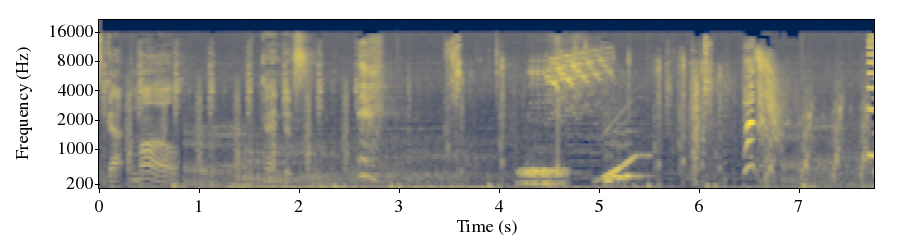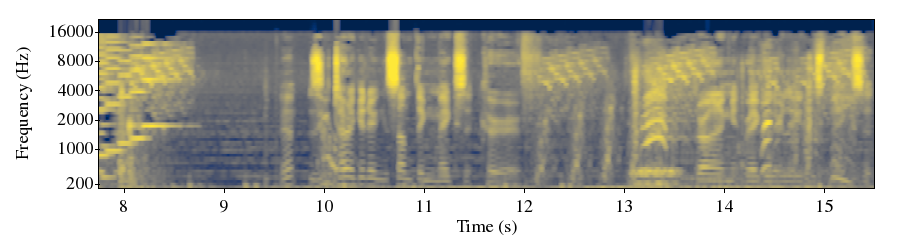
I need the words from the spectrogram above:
I've gotten them all. Kind of. Yep, Z-targeting something makes it curve. Throwing it regularly just makes it.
